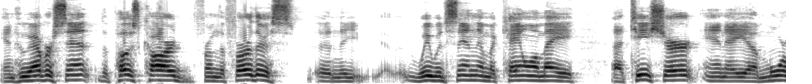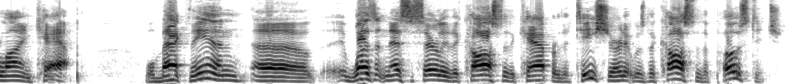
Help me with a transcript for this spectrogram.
and whoever sent the postcard from the furthest, the, we would send them a KOMA a T-shirt and a, a Moore Lion cap. Well, back then, uh, it wasn't necessarily the cost of the cap or the T-shirt; it was the cost of the postage,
